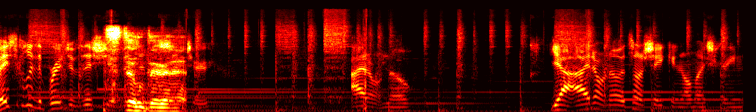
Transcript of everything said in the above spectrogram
Basically, the bridge of this ship. Still doing it. I don't know. Yeah, I don't know. It's not shaking on my screen.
